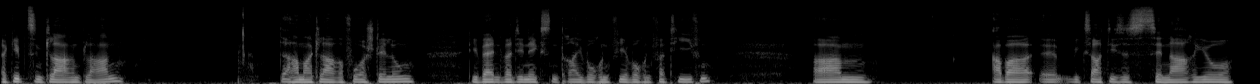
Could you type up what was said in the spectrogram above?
Da gibt es einen klaren Plan. Da haben wir klare Vorstellungen. Die werden wir die nächsten drei Wochen, vier Wochen vertiefen. Ähm, aber äh, wie gesagt, dieses Szenario,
